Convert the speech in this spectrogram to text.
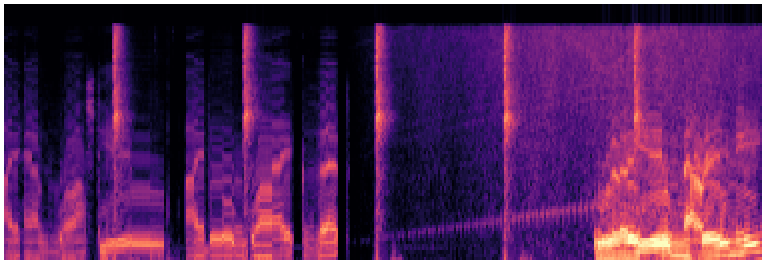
I have lost you. I don't like that. Will you marry me?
